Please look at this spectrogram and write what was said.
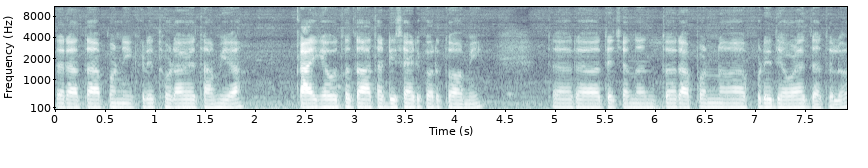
तर आता आपण इकडे थोडा वेळ थांबूया. काय घ्यावं तर आता डिसाईड करतो आम्ही. तर त्याच्यानंतर आपण पुढे देवळात जातलो.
